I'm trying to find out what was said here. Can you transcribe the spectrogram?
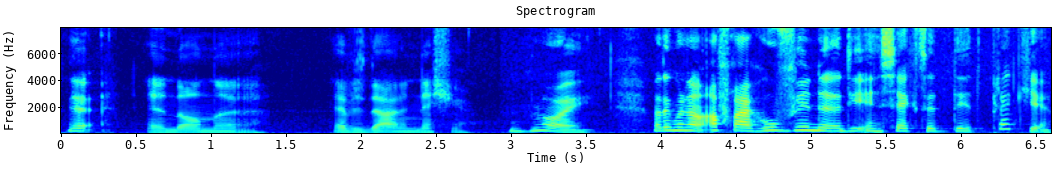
Ja. En dan eh, hebben ze daar een nestje. Mooi. Wat ik me dan afvraag, hoe vinden die insecten dit plekje?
